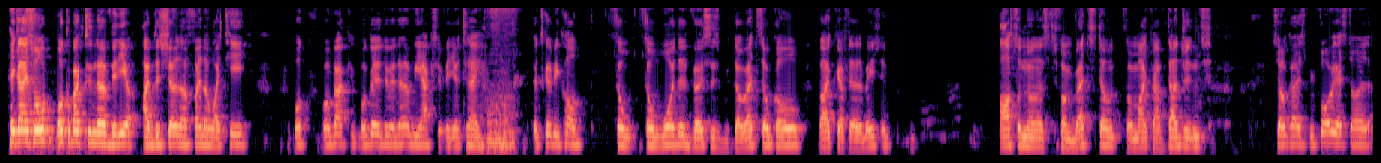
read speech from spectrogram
Hey guys, welcome, welcome back to another video. I'm just showing off Final YT. We're, back. We're gonna do another reaction video today. It's gonna be called the the Warden versus the Redstone Golem Minecraft animation, also known as from Redstone from Minecraft Dungeons. So guys, before we get started,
